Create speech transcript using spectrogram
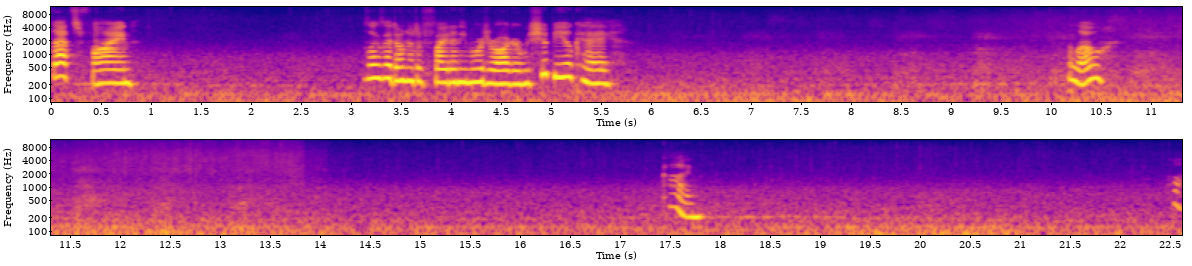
That's fine. As long as I don't have to fight any more Draugr, we should be okay. Hello? Kyne. Huh.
